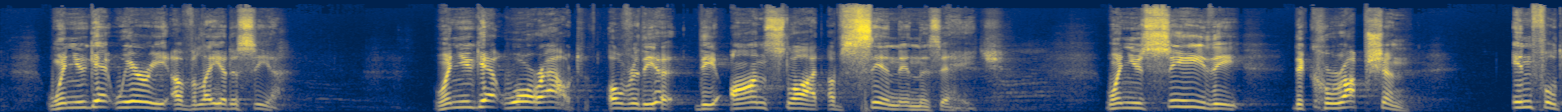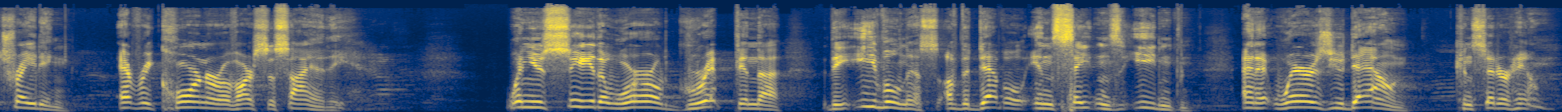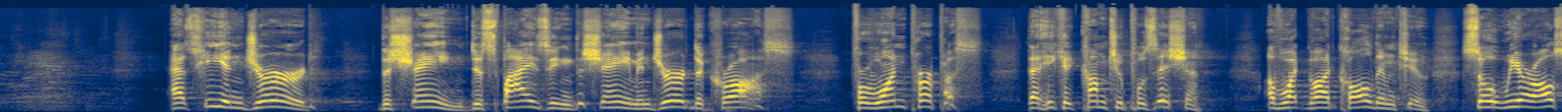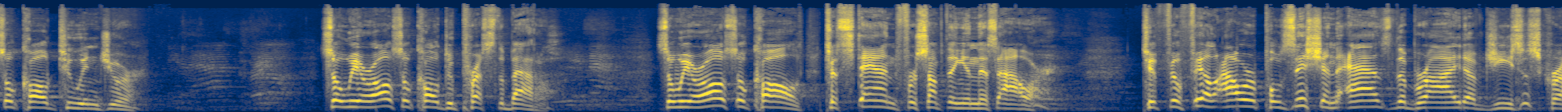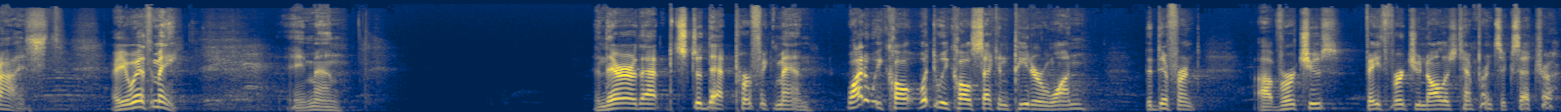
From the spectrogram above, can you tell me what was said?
when you get weary of Laodicea, when you get wore out over the, uh, the onslaught of sin in this age, when you see the, the corruption infiltrating every corner of our society, when you see the world gripped in the, the evilness of the devil in Satan's Eden and it wears you down, consider him. As he endured the shame, despising the shame, endured the cross for one purpose that he could come to position of what God called him to. So we are also called to endure. So we are also called to press the battle. So we are also called to stand for something in this hour, to fulfill our position as the bride of Jesus Christ. Are you with me? Amen. And there that stood that perfect man. Why do we call, what do we call 2 Peter 1? The different uh, virtues, faith, virtue, knowledge, temperance, etc.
